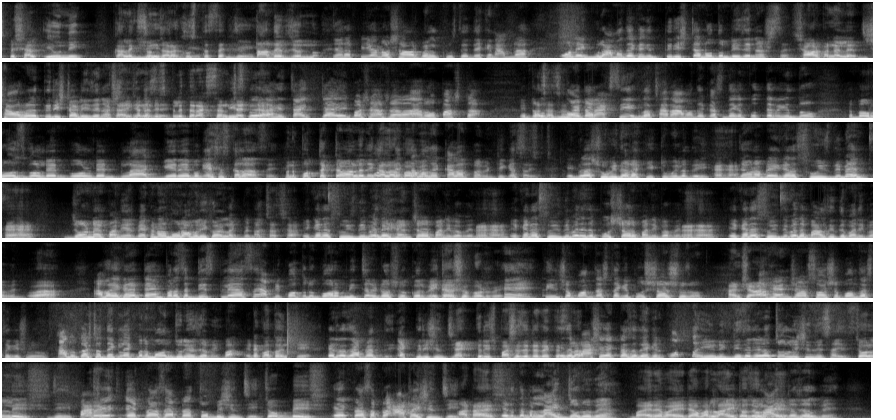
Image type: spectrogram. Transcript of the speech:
স্পেশাল ইউনিক কালেকশন যারা খুঁজতেছে তাদের জন্য। যারা পিয়ানো শাওয়ার প্যানেল খুঁজতে দেখেন আমরা অনেকগুলো আমাদের এখানে তিরিশটা নতুন ডিজাইন আসছে। শাওয়ার প্যানেলের শাওয়ার প্যানেল তিরিশটা ডিজাইন আচ্ছা আসছে এখানে ডিসপ্লেতে রাখছেন ডিসপ্লে চারটা? রাখি চারটা এই পাশে আসার আরও পাঁচটা। এটা আচ্ছা, আচ্ছা। নয়টা রাখছি এগুলো ছাড়া আমাদের কাছে দেখেন প্রত্যেকটা কিন্তু rose golden golden black grey এবং এসএস কালার আছে। মানে প্রত্যেকটা মালেরই কালার প্রত্যেকটা পাবে? আমাদের কালার পাবেন ঠিক আছে? আচ্ছা, আচ্ছা। এগুলো সুবিধাটা কি একটু বলে দিই? হ্যাঁ, হ্যাঁ। যেমন আপনি এখানে সুইচ দিবেন হ্যাঁ হ্যাঁ। ঝর্ণায় পানি আসবে এখন আর মোড়ামুড়ি করা লাগবে না আচ্ছা, আচ্ছা। এখানে সুইচ দিবেন হ্যান্ড শাওয়ার পানি পাবেন হ্যাঁ, হ্যাঁ। এখানে সুইচ দিবেন পুশ শাওয়ার পানি পাবেন হ্যাঁ। এখানে সুইচ দিবেন বালতিতে পানি পাবেন বাহ আবার এখানে টেম্পারেচার ডিসপ্লে আছে আপনি কতটুকু গরম নিচ্ছেন এটাও শো করবে এটাও শো করবে। হ্যাঁ তিনশো পঞ্চাশ থেকে পুশ শুরু। হ্যান্ড শাওয়ার হ্যান্ড শাওয়ার ছয়শো পঞ্চাশ থেকে শুরু। কাদু কাজটা দেখলে একবারে মন জুড়িয়ে যাবে। বাহ এটা কত ইঞ্চি? এটা যে আপনার একত্রিশ ইঞ্চি। একত্রিশ পাশে যেটা যে দেখতেছিলাম? পাশে একটা আছে দেখেন কত ইউনিক ডিজাইন এটা চল্লিশ ইঞ্চি সাইজ চল্লিশ। জি পাশে একটা আছে আপনার চব্বিশ ইঞ্চি। চব্বিশ। একটা আছে আপনার আঠাইশ ইঞ্চি। আঠাশ এটাতে আবার লাইট জ্বলবে ভাইয়া। বাইরে ভাই এটা আবার লাইটও জ্বলবে। লাইটও জ্বলবে।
